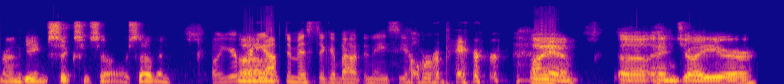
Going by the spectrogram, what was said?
around game six or so or seven. Oh, you're pretty Uh, optimistic about an ACL repair. I am, uh, and Jaire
